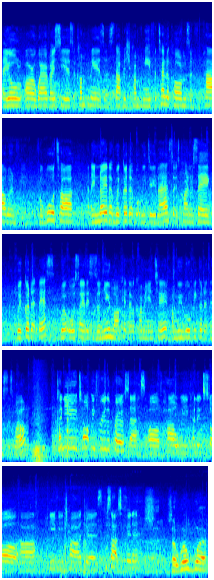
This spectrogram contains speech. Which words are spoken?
They all are aware of OCU as a company, as an established company for telecoms and for power and for, for water, and they know that we're good at what we do there. So it's kind of saying we're good at this. We're also this is a new market that we're coming into, and we will be good at this as well. Can you talk me through the process of how we can install our EV chargers from start to finish? So we'll work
